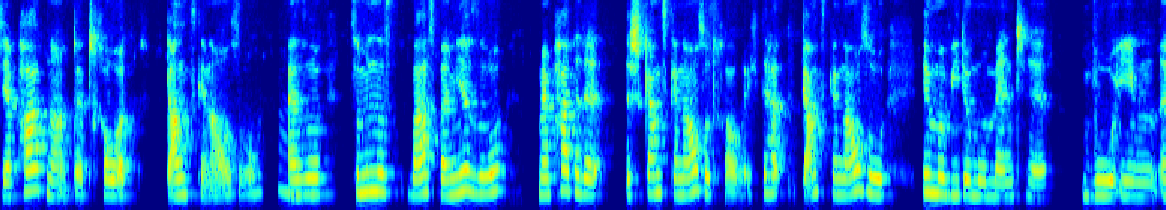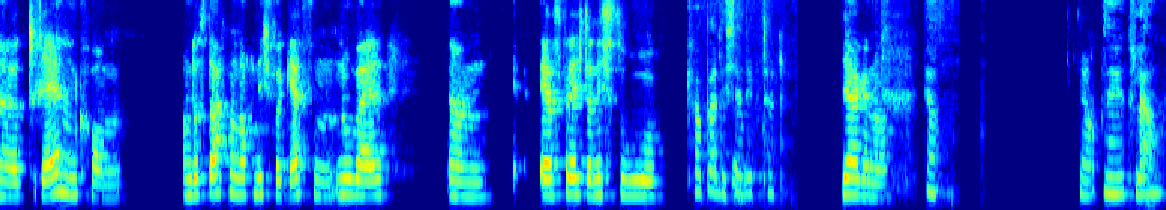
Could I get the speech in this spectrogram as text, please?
der Partner, der trauert ganz genauso. Mhm. Also zumindest war es bei mir so, mein Partner, der ist ganz genauso traurig. Der hat ganz genauso immer wieder Momente, wo ihm äh, Tränen kommen. Und das darf man noch nicht vergessen, nur weil ähm, er es vielleicht dann nicht so körperlich ja. erlebt hat. Ja, genau. Ja. Ja. Nee, klar.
